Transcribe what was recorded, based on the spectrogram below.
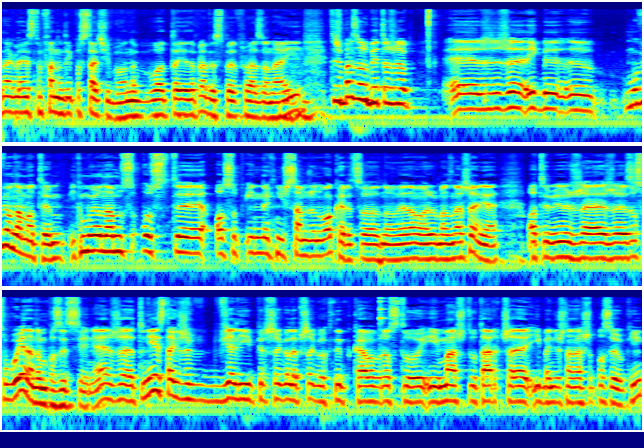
nagle jestem fanem tej postaci, bo ona była tutaj naprawdę super prowadzona i mm. też bardzo lubię to, że, e, że, że jakby e, mówią nam o tym i to mówią nam z ust y, osób innych niż sam John Walker, co no wiadomo, że ma znaczenie, o tym, że, że zasługuje na tę pozycję, nie? Że to nie jest tak, że wzięli pierwszego lepszego knypka po prostu i masz tu tarczę i będziesz na nasze posyłki,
